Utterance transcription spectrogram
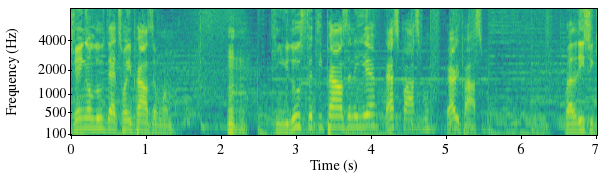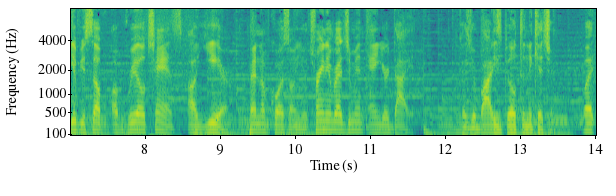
You ain't gonna lose that 20 pounds in one month. Mm-mm. Can you lose 50 pounds in a year? That's possible. Very possible. But at least you give yourself a real chance a year, depending, of course, on your training regimen and your diet, because your body's built in the kitchen. But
